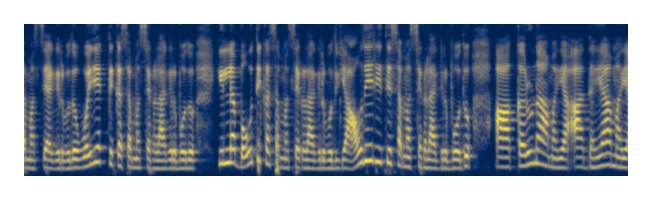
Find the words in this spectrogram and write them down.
ಸಮಸ್ಯೆ ಆಗಿರ್ಬೋದು, ವೈಯಕ್ತಿಕ ಸಮಸ್ಯೆಗಳಾಗಿರ್ಬೋದು, ಇಲ್ಲ ಭೌತಿಕ ಸಮಸ್ಯೆಗಳಾಗಿರ್ಬೋದು, ಯಾವುದೇ ರೀತಿ ಸಮಸ್ಯೆಗಳಾಗಿರ್ಬೋದು, ಆ ಕರುಣಾಮಯ, ಆ ದಯಾಮಯ,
